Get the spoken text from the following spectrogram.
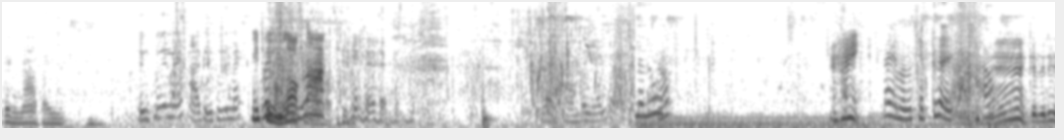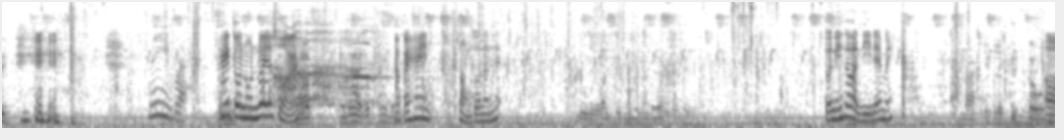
ขึ้นหน้าไปถึงพื้นไหมขาถึงพื้นไหมไม่ถึงหรอกถามไปงั้นแหละเลยลูกอะให้ ให้มันเช็ดด้วยเอ้าเอ๊ะเก็บไปดิรีบอะ ให้ตัวนู้นด้วยเจ้าสัว ครับ ไม่ได้ครับให้นะเอาไปให้สองตัวนั้นด้วยตัวนี้สวัสดีได้ไหมมาเล็กๆติดโซ่อ๋อ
